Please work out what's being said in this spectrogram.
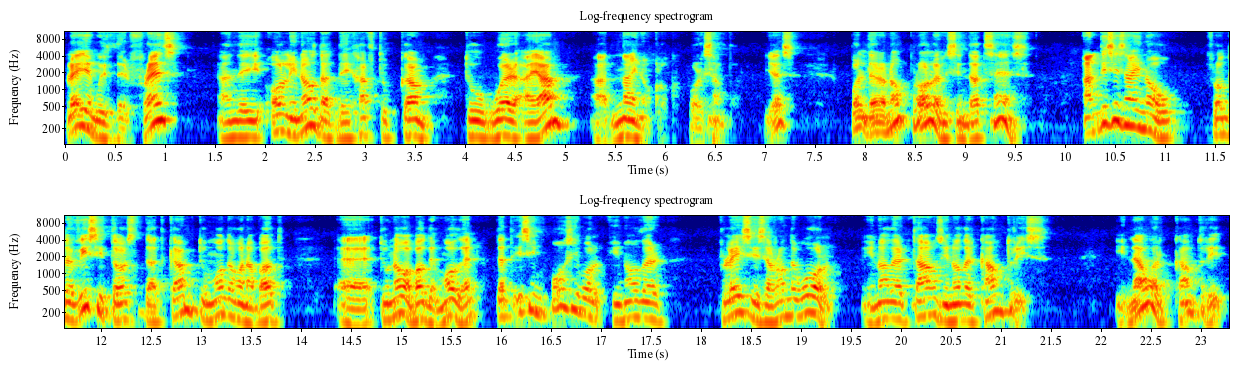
playing with their friends, and they only know that they have to come to where I am at nine o'clock, for example. Yes? Well, there are no problems in that sense. And this is, I know, from the visitors that come to Mondragon about uh, to know about the model that is impossible in other places around the world, in other towns, in other countries. In our country,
